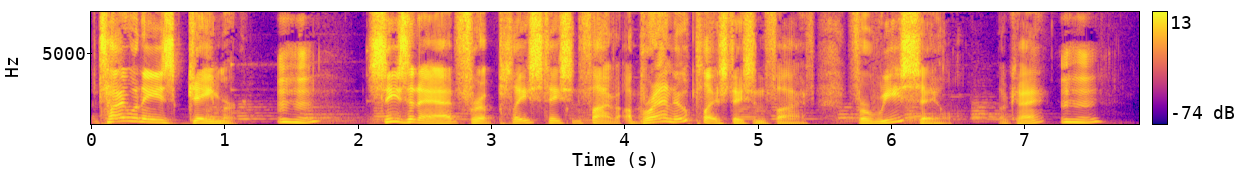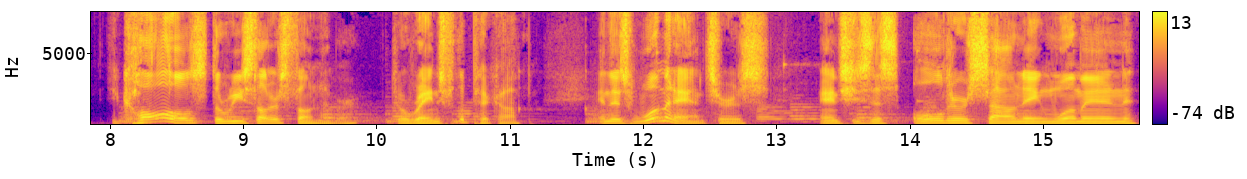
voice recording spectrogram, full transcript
A Taiwanese gamer sees an ad for a PlayStation 5, a brand new PlayStation 5 for resale. Okay. Mm-hmm. He calls the reseller's phone number to arrange for the pickup, and this woman answers, and she's this older sounding woman,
